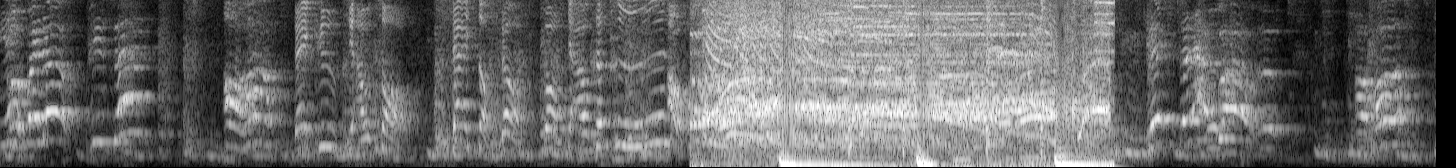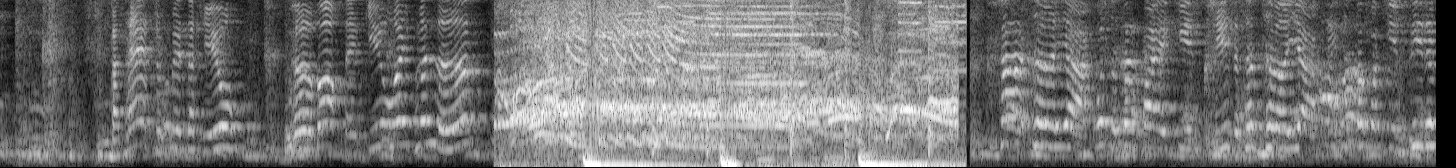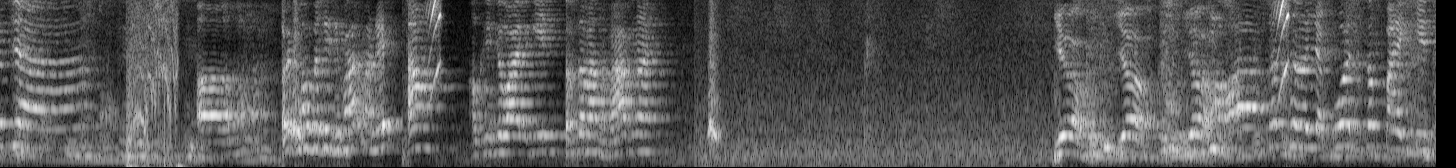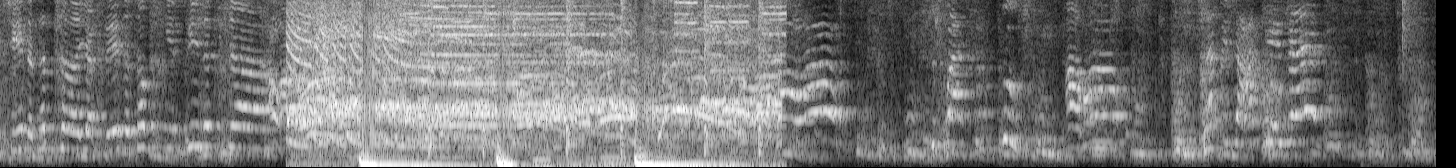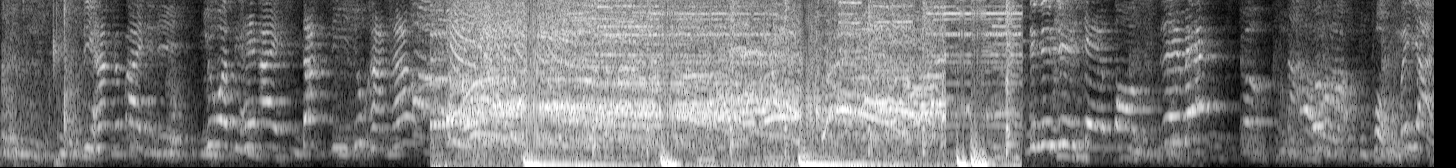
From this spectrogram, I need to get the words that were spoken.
อินสไปเดอร์พีเซนอ๋อได้คืบจะเอาสอบได้สองดอกบอกจะเอาทั้งคืนเลสเดลเวอร์อ๋อกระแทกจนเป็นตะคริว เธอบอกแต่กิ้วให้เพื่อนเหลิม กินชีสแต่ถ้าเธออยากชีสจะต้องมากินพี่นะจ๊ะเออเฮ้ยเพิ่มประสิทธิภาพมาดิเอาเอาเคควายไปกินต้องสมรรถภาพนะโย่โย่โย่ถ้าเธออยากอ้วนจะต้องไปกินชีสแต่ถ้าเธออยากเสียจะต้องมากินพี่นะจ๊ะ ดักสียู่ข้างทางดีดีดีเจปอมเลยเบสผมไม่ใหญ่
